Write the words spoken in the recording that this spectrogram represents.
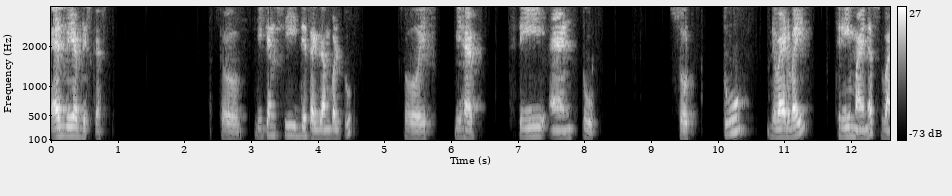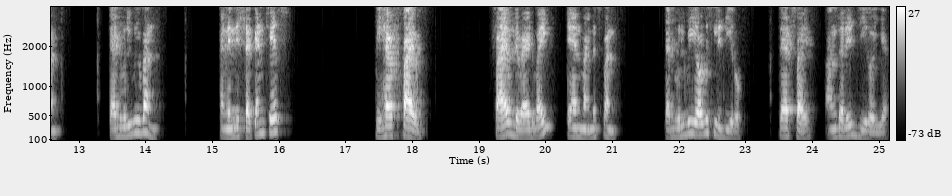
as we have discussed. So we can see this example too. So if we have 3 and 2. So 2 divided by 3 minus 1. That will be 1. And in the second case, we have 5. 5 divided by 10 minus 1. That will be obviously 0. That's why answer is 0 here.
